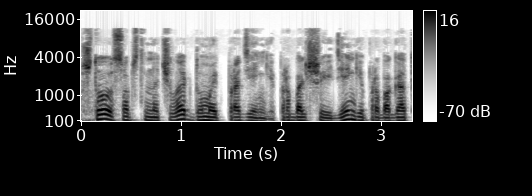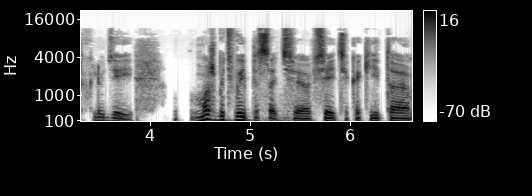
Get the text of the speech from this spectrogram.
что, собственно, человек думает про деньги, про большие деньги, про богатых людей. Может быть, выписать э, все эти какие-то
